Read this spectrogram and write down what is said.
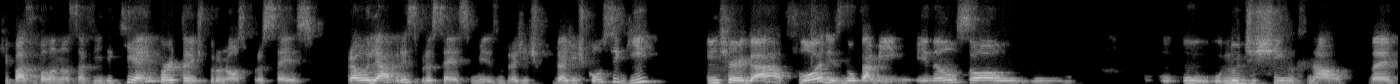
que passa pela nossa vida e que é importante para o nosso processo, para olhar para esse processo mesmo, para gente, a gente conseguir enxergar flores no caminho e não só o, o, o, o, no destino final, né?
